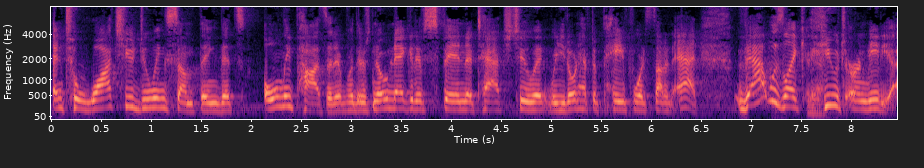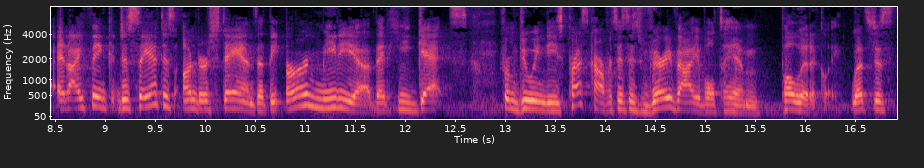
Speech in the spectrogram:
and to watch you doing something that's only positive, where there's no negative spin attached to it, where you don't have to pay for it, it's not an ad. That was like yeah. huge earned media. And I think DeSantis understands that the earned media that he gets from doing these press conferences is very valuable to him politically. Let's just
